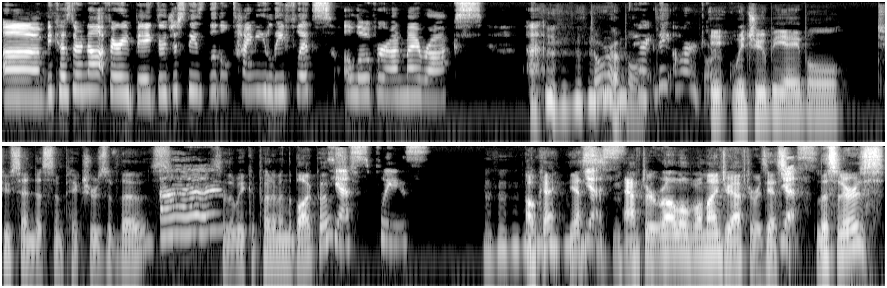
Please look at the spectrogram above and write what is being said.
um, because they're not very big. They're just these little tiny leaflets all over on my rocks. Uh, Adorable. they're- adorable. I- would you be able to send us some pictures of those Uh, so that we could put them in the blog post? yes, please. Okay. Yes. Yes. After, well, we'll remind you afterwards. Yes. Yes. Listeners,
